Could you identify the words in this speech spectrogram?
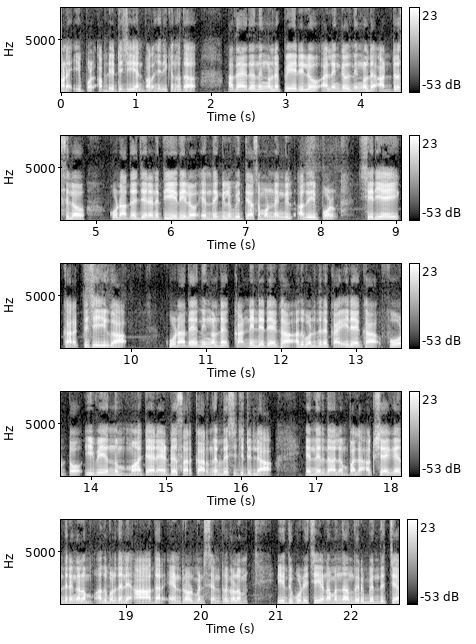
ആണ് ഇപ്പോൾ അപ്ഡേറ്റ് ചെയ്യാൻ പറഞ്ഞിരിക്കുന്നത്. അതായത് നിങ്ങളുടെ പേരിലോ അല്ലെങ്കിൽ നിങ്ങളുടെ അഡ്രസ്സിലോ കൂടാതെ ജനന തീയതിയിലോ എന്തെങ്കിലും വ്യത്യാസമുണ്ടെങ്കിൽ അത് ഇപ്പോൾ ശരിയായി കറക്റ്റ് ചെയ്യുക. കൂടാതെ നിങ്ങളുടെ കണ്ണിന്റെ രേഖ അതുപോലെ തന്നെ കൈരേഖ ഫോട്ടോ ഇവയൊന്നും മാറ്റാനായിട്ട് സർക്കാർ നിർദ്ദേശിച്ചിട്ടില്ല. എന്നിരുന്നാലും പല അക്ഷയ കേന്ദ്രങ്ങളും അതുപോലെ തന്നെ ആധാർ എൻറോൾമെന്റ് സെന്ററുകളും ഇതുകൂടി ചെയ്യണമെന്ന് നിർബന്ധിച്ച്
